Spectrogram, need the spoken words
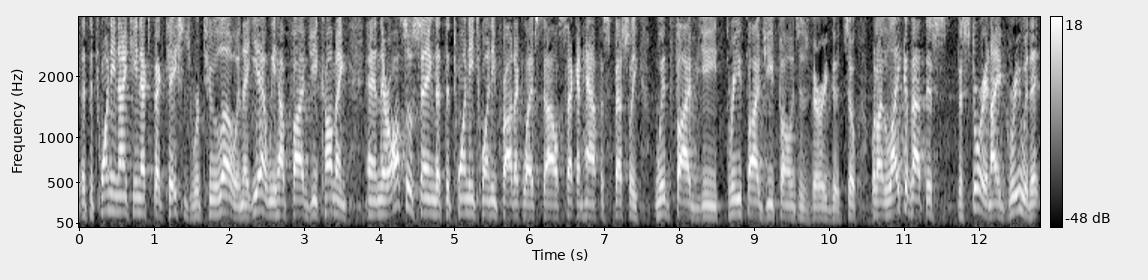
that the 2019 expectations were too low and that, yeah, we have 5G coming. And they're also saying that the 2020 product lifestyle, second half, especially with 5G, three 5G phones, is very good. So what I like about this, this story, and I agree with it,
